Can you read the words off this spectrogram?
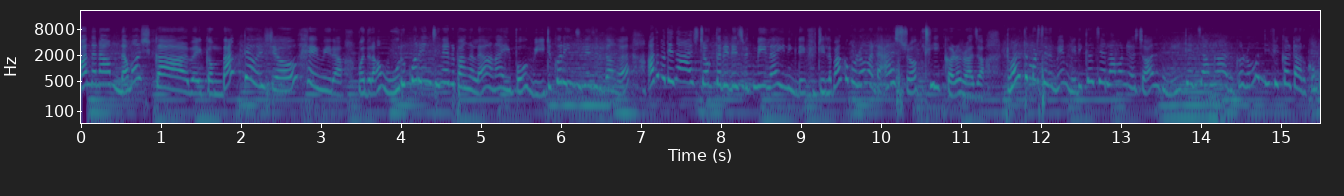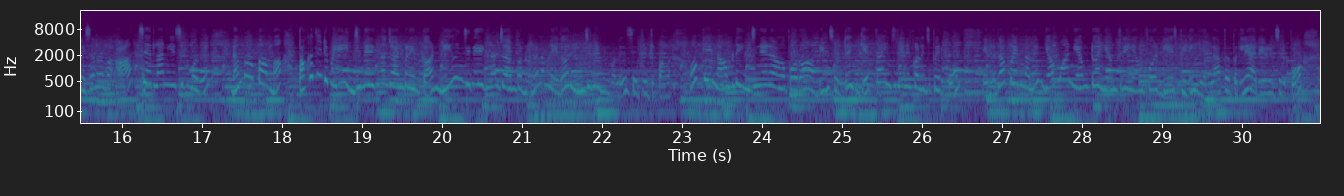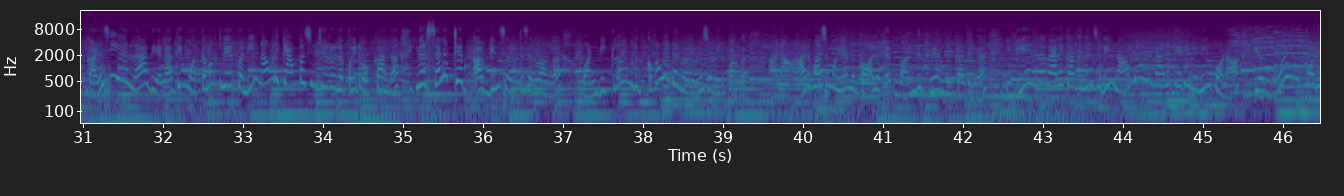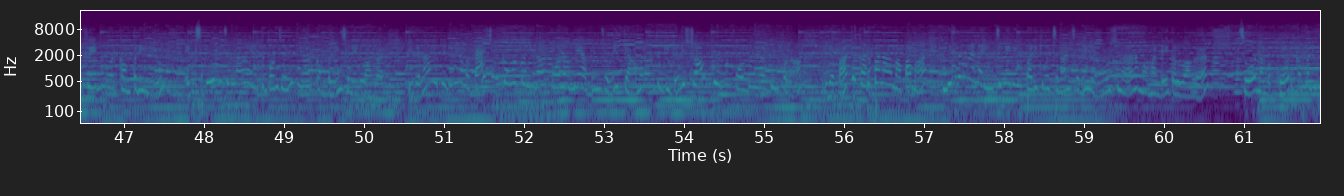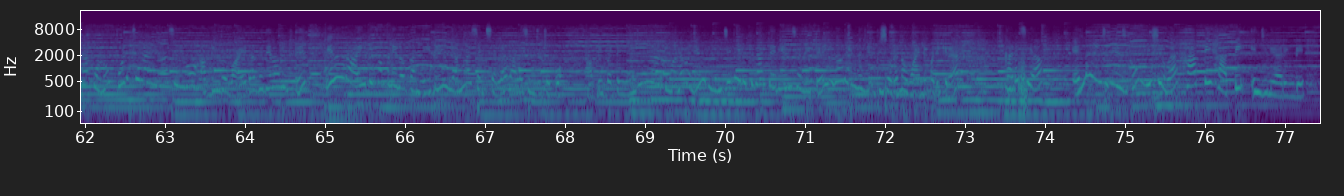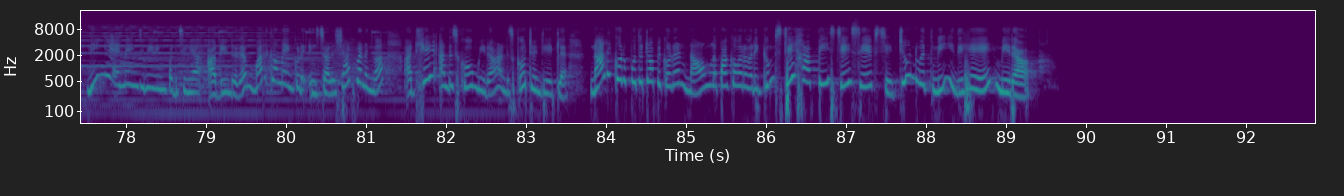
வந்தனம் நமஸ்கார். Welcome back to our show hey Meera முதல்ல ஊருக்கு ஒரு இன்ஜினியர் இருப்பாங்கல்ல ஆனால் இப்போ வீட்டுக்கு ஒரு இன்ஜினியர் இருக்காங்க. அதை பற்றி தான் ஆஸ்ட்ராக் தேர்ட்டி டேஸ் வித் மீல இன்னைக்கு டே ஃபிஃப்டியில் பார்க்க போகிறோம் பட் ஆஸ்ட்ராக் டீ கடை ராஜா. டுவெல்த்து முடிச்சதுமே மெடிக்கல் சேரலாமான்னு யோசிச்சா அதுக்கு நீட் எக்ஸாம்லாம் இருக்குது ரொம்ப டிஃபிகல்ட்டாக இருக்கும். பேசாமல் நம்ம ஆர்ட்ஸ் சேரலாம்னு யோசிக்கும் போது நம்ம அப்பா அம்மா பக்கத்து வீட்டு பையன் இன்ஜினியரிங் தான் ஜாயின் பண்ணியிருக்கான். நீ இன்ஜினியரிங் தான் ஜாயின் பண்ணணும்னா நம்ம ஏதோ ஒரு இன்ஜினியரிங் ஓகே நாமளும் இன்ஜினியர் ஆக போகிறோம் அப்படின்னு சொல்லிட்டு கெத்தா இன்ஜினியரிங் காலேஜ் போயிருப்போம். என்னதான் போயிருந்தாலும் M one M two M three M four டிஎஸ்பிடி எல்லா பேப்பர்லையும் அறிவிச்சிருப்போம் கடைசி இயரில் அது எல்லாத்தையும் மொத்தமாக கிளியர் பண்ணி நாமளே கேம்பஸ் இன்டர்வியூவில் போயிட்டு உட்காந்தா யூஆர் செலக்டட் அப்படின்னு சொல்லிட்டு சொல்லுவாங்க. ஒன் வீக்கில் உங்களுக்கு கால் லெட்டர் வரும்னு சொல்லியிருப்பாங்க. ஆனால் ஆறு மாதமாகவே அந்த கால் லெட்டர் வந்திருக்கவே வந்திருக்காதுங்க. இப்படியே இருந்தால் வேலைக்காகுதுன்னு சொல்லி நாமளே ஒரு வேலை தேடி வெளியே போனால் யுவர் ஓல்டு குவாலிஃபைடு ஒரு கம்பெனிலையும் எக்ஸ்பீரியன்ஸ் எல்லாம் எடுத்துப்போன்னு சொல்லி இன்னொரு கம்பெனியும் சொல்லிடுவாங்க. இதெல்லாம் விட்டுட்டு நம்ம பேஷனுக்காக தூக்கிட்டு ஷார்ட் ஃபிலிம் ஃபோட்டோகிராஃபி போனால் இதை பார்த்து கடுப்பான நம்ம அப்பா அம்மா இதுக்கு நான் இன்ஜினியரிங் படிக்க வச்சேனான்னு சொல்லி எமோஷனலாக நம்ம மண்டே கழுவாங்க. ஸோ நம்ம கோர் கம்பெனி தான் போகணும் பிடிச்ச வேலை தான் செய்வோம் அப்படின்ற வைராகதியெல்லாம் விட்டு ஏதோ ஒரு ஐடி கம்பெனியில் உட்காந்துட்டு எம்எஸ் எக்ஸலில் வேலை செஞ்சுட்டு இருக்கோம். அப்படிப்பட்ட இன்ஜினியரோட மனவழி இன்ஜினியருக்கு தான் தெரியும்னு சொல்லிட்டு இதோட இந்த எபிசோட நான் வாங்கி படிக்கிறேன் கடைசியாக எல்லா இன்ஜினியர்ஸ்க்கும் விஷயம் ஹாப்பி ஹாப்பி இன்ஜினியரிங் டே நீங்கள் என்ன இன்ஜினியரிங் படிச்சீங்க அப்படின்றத மறக்காம என் கூட இன்ஸ்டாவில் ஷேர் பண்ணுங்க. At hey underscore Meera underscore twenty எயிட்டில் நாளைக்கு ஒரு புது டாப்பிக்கோட நான் உங்களை பார்க்க வர வரைக்கும் stay happy stay safe stay tuned with me இது ஹே மீரா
